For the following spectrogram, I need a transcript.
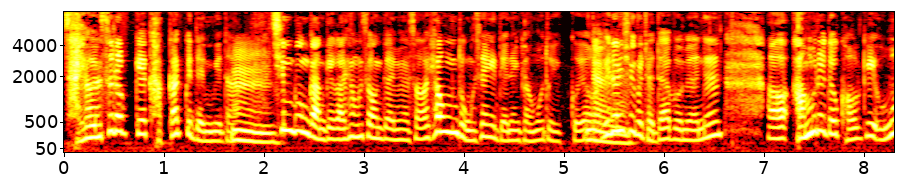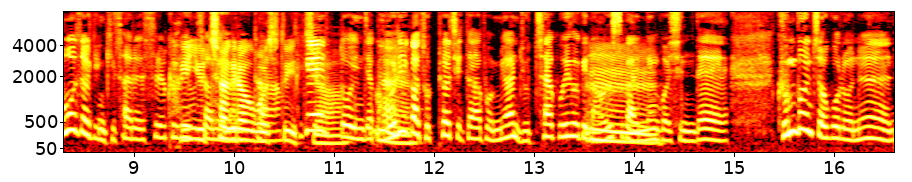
자연스럽게 가깝게 됩니다. 음. 친분 관계가 형성되면서 형 동생이 되는 경우도 있고요. 네. 이런 식으로 되다 보면은 어 아무래도 거기 우호적인 기사를 쓸 가능성이 유착이라고 많다. 볼 수도 있죠. 그게 또 이제 네. 거리가 네. 좁혀지다 보면 유착 의혹이 나올 음. 수가 있는 것인데 근본적으로는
